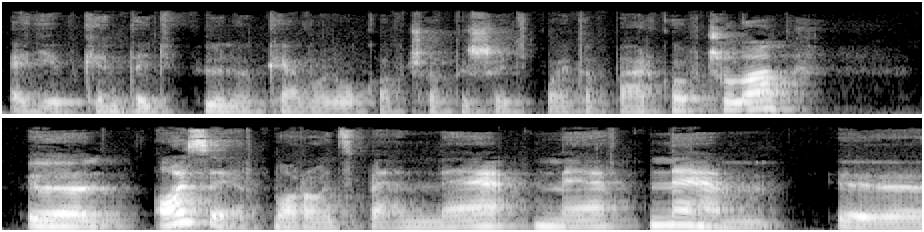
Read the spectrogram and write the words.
egyébként egy főnökkel való kapcsolat is egyfajta párkapcsolat, azért maradsz benne, mert nem ö,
